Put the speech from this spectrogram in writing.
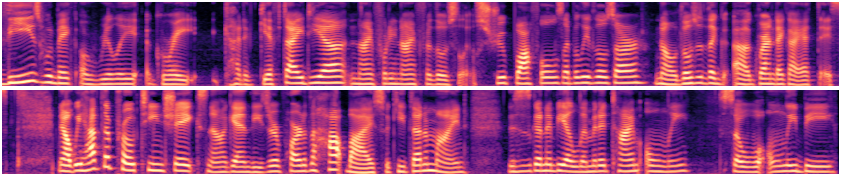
These would make a really great kind of gift idea. 9.49 for those little Stroop waffles, I believe those are. No, those are the uh, Grande Galletes. Now we have the protein shakes. Now again, these are part of the hot buy, so keep that in mind. This is going to be a limited time only, so will only be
